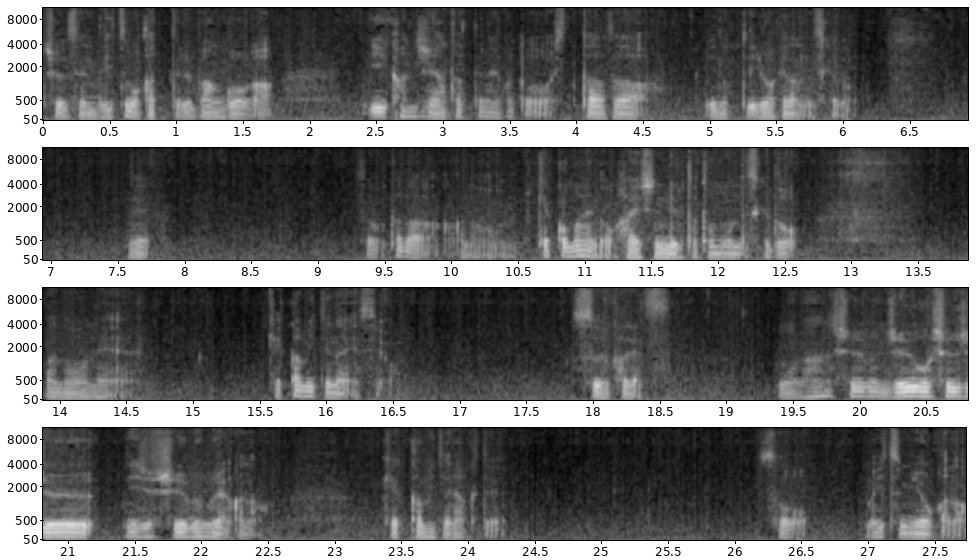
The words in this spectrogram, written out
抽選でいつも買ってる番号が、いい感じに当たってないことをただただ祈っているわけなんですけど。ね。そう、ただ、あの、結構前の配信で言ったと思うんですけど、あのね、結果見てないんですよ。数ヶ月。もう何週分 ?15 週、10、20週分ぐらいかな。結果見てなくて。そう。いつ見ようかなっ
